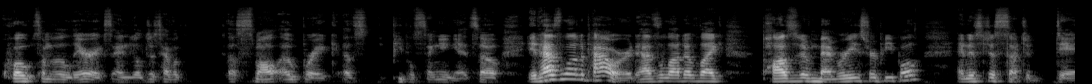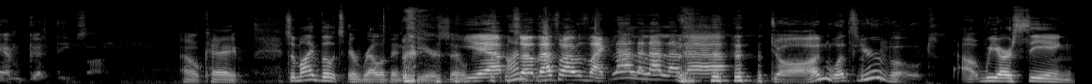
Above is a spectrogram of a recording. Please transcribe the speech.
quote some of the lyrics and you'll just have a, a small outbreak of people singing it. So it has a lot of power. It has a lot of like positive memories for people, and it's just such a damn good theme song. Okay. So my vote's irrelevant here. So yeah, so that's why I was like, la la la la la. Don, what's your vote? Uh, we are seeing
